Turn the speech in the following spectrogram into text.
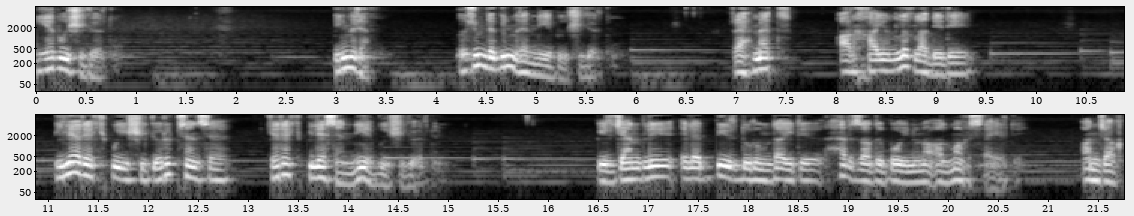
Niyə bu işi gördün? Bilmirəm. Özüm də bilmirəm niyə bu işi gördüm. Rəhmət arxayınlıqla dedi: Bilərək bu işi görübsənsə, gərək biləsən niyə bu işi gördün. Bir cəndli elə bir durumda idi, hər zadı boynuna almaq istəyirdi. Ancaq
